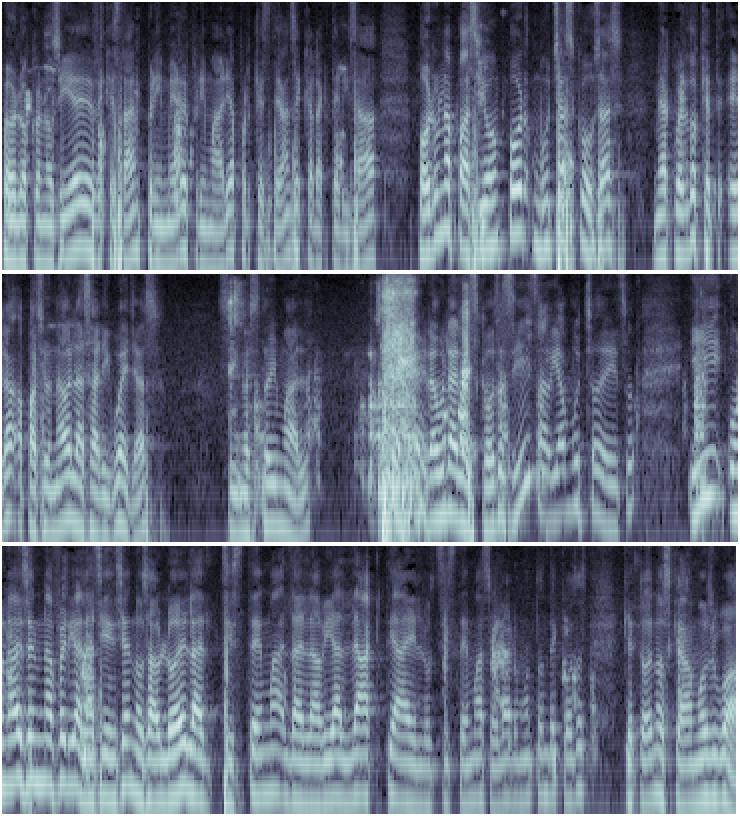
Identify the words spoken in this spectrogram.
pero lo conocí desde que estaba en primero de primaria porque Esteban se caracterizaba por una pasión por muchas cosas. Me acuerdo que era apasionado de las zarigüeyas, si no estoy mal. era una de las cosas, sí, sabía mucho de eso. Y una vez en una feria de la ciencia nos habló del sistema, de la Vía Láctea, del sistema solar, un montón de cosas que todos nos quedamos wow.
